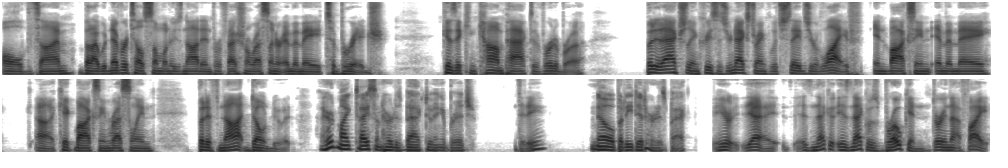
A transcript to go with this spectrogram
all the time, but I would never tell someone who's not in professional wrestling or MMA to bridge because it can compact a vertebra. But it actually increases your neck strength, which saves your life in boxing, MMA, uh, kickboxing, wrestling. But if not, don't do it. I heard Mike Tyson hurt his back doing a bridge. Did he? No, but he did hurt his back. Here, yeah, his neck his neck was broken during that fight.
